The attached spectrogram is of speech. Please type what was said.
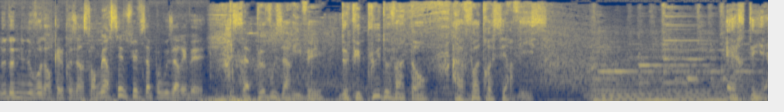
nous donnent du nouveau dans quelques instants. Merci de suivre, ça peut vous arriver. Ça peut vous arriver depuis plus de 20 ans à votre service. RTL.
